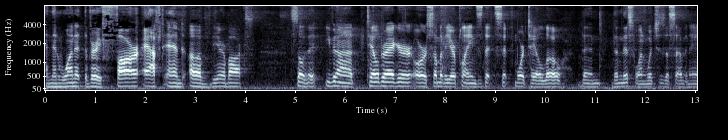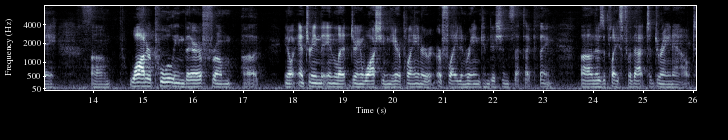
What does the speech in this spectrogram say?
and then one at the very far aft end of the airbox so that even on a tail dragger or some of the airplanes that sit more tail low than, than this one, which is a 7A, um, water pooling there from uh, you know, entering the inlet during washing the airplane or, or flight in rain conditions, that type of thing. Uh, there's a place for that to drain out.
